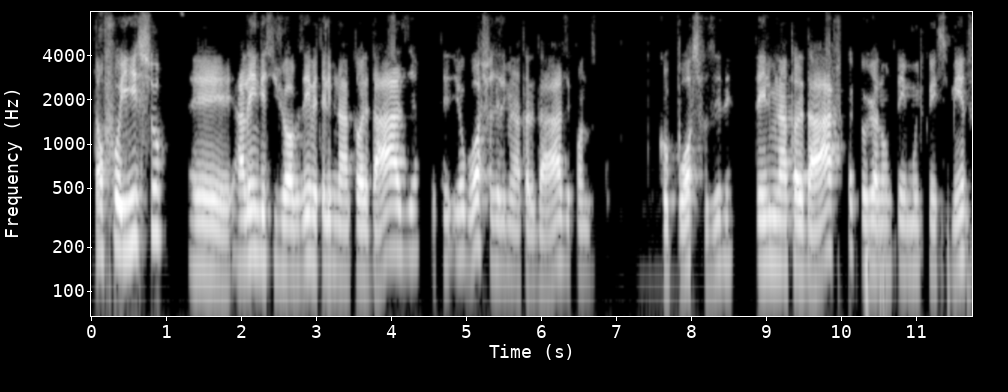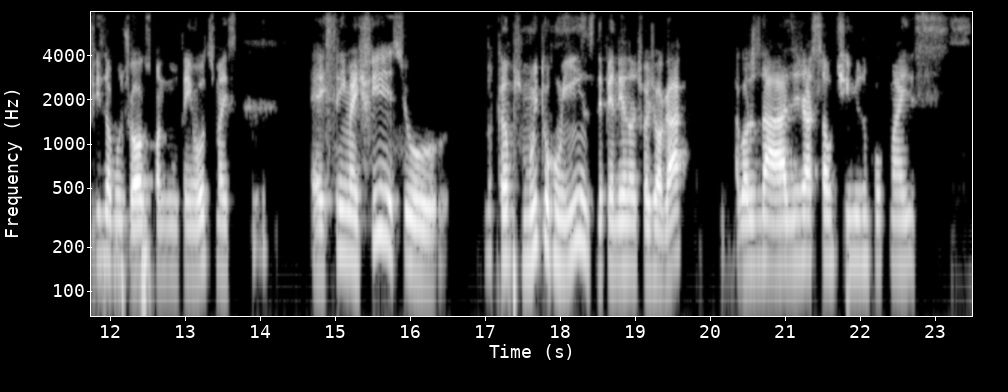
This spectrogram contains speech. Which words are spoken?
Então foi isso. É, além desses jogos aí, vai ter eliminatória da Ásia. Eu gosto de fazer eliminatória da Ásia quando que eu posso fazer, né? Tem eliminatória da África, que eu já não tenho muito conhecimento. Fiz alguns jogos quando não tem outros, mas é stream mais difícil, campos muito ruins, dependendo de onde vai jogar. Agora os da Ásia já são times um pouco mais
